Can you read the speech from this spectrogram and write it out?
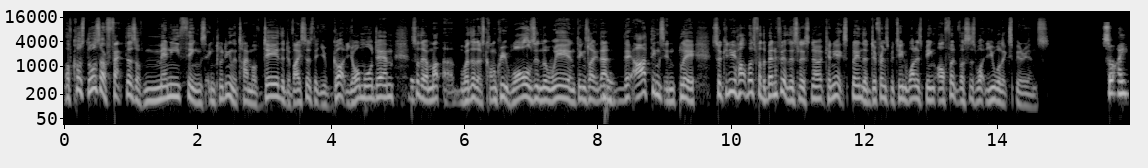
Of course, those are factors of many things, including the time of day, the devices that you've got, your modem. So there are, uh, whether there's concrete walls in the way and things like that, hmm. there are things in play. So can you help us for the benefit of this listener? Can you explain the difference between what is being being offered versus what you will experience? So I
